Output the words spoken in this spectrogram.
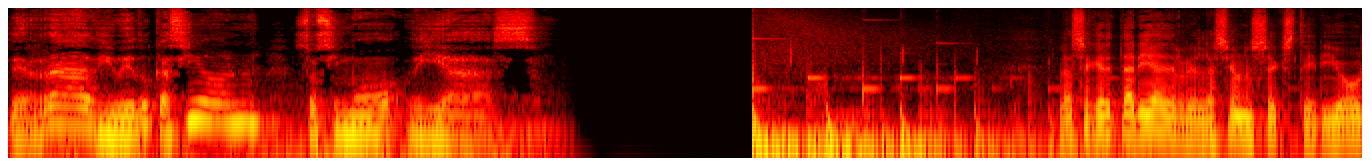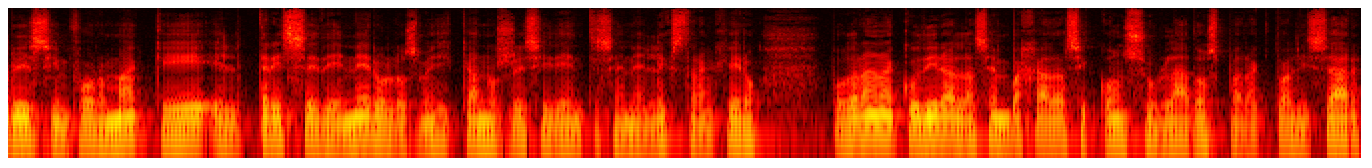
de Radio Educación, Sosimo Díaz. La Secretaría de Relaciones Exteriores informa que el 13 de enero los mexicanos residentes en el extranjero podrán acudir a las embajadas y consulados para actualizar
